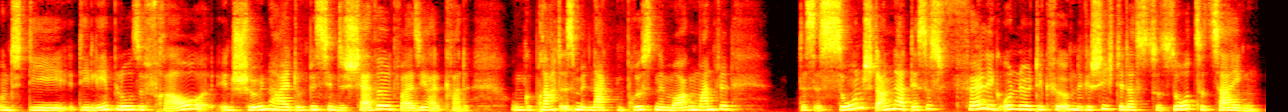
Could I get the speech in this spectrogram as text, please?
Und die, die leblose Frau in Schönheit und bisschen disheveled, weil sie halt gerade umgebracht ist mit nackten Brüsten im Morgenmantel, das ist so ein Standard, das ist völlig unnötig für irgendeine Geschichte, das zu, so zu zeigen.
